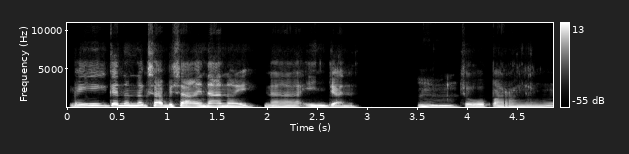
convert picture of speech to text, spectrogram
May ganun nagsabi sa akin na ano eh, na Indian. Mm. So parang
